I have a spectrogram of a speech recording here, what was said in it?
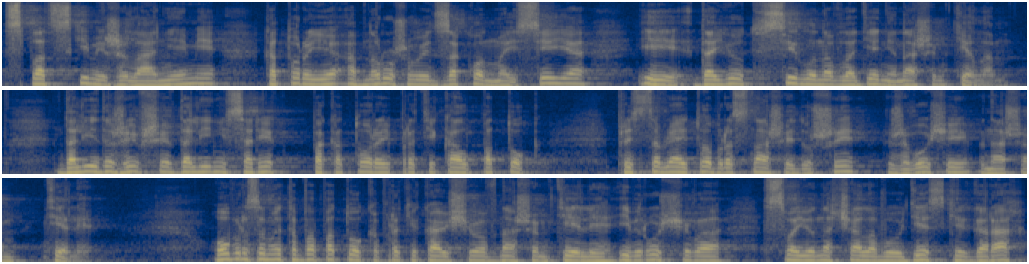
с плотскими желаниями, которые обнаруживают закон Моисея и дают силу на владение нашим телом. Далида, жившая в долине Сарек, по которой протекал поток, представляет образ нашей души, живущей в нашем теле. Образом этого потока, протекающего в нашем теле и берущего свое начало в Иудейских горах,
